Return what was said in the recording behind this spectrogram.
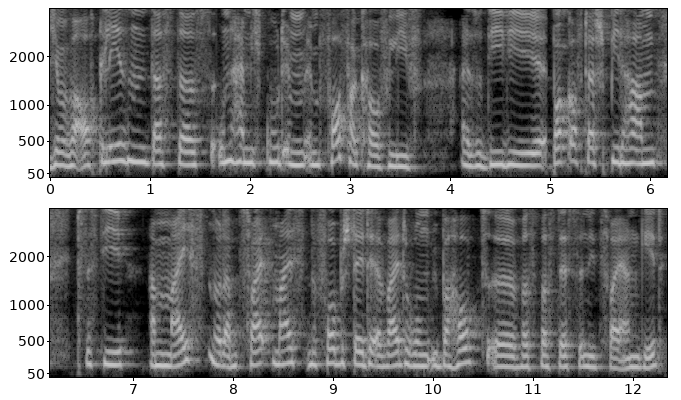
Ich habe aber auch gelesen, dass das unheimlich gut im, im Vorverkauf lief. Also die, die Bock auf das Spiel haben, das ist die am meisten oder am zweitmeisten vorbestellte Erweiterung überhaupt, äh, was, was Destiny 2 angeht.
